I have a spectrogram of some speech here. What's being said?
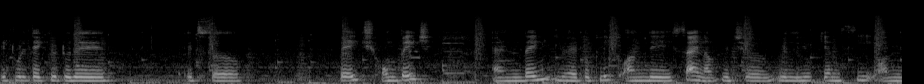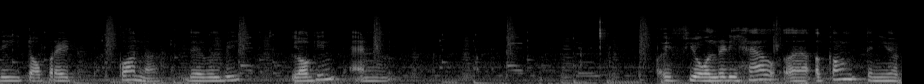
it will take you to the its uh, page home page and then you have to click on the sign up which uh, will you can see on the top right corner. There will be login and if you already have uh, account then you have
